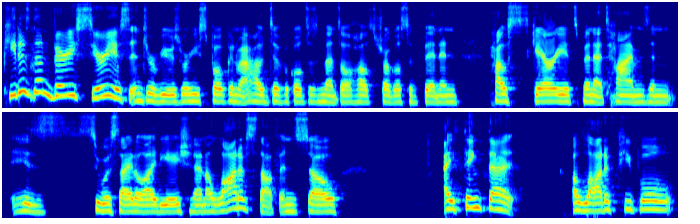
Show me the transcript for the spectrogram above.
Pete has done very serious interviews where he's spoken about how difficult his mental health struggles have been and how scary it's been at times and his suicidal ideation and a lot of stuff. And so I think that a lot of people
